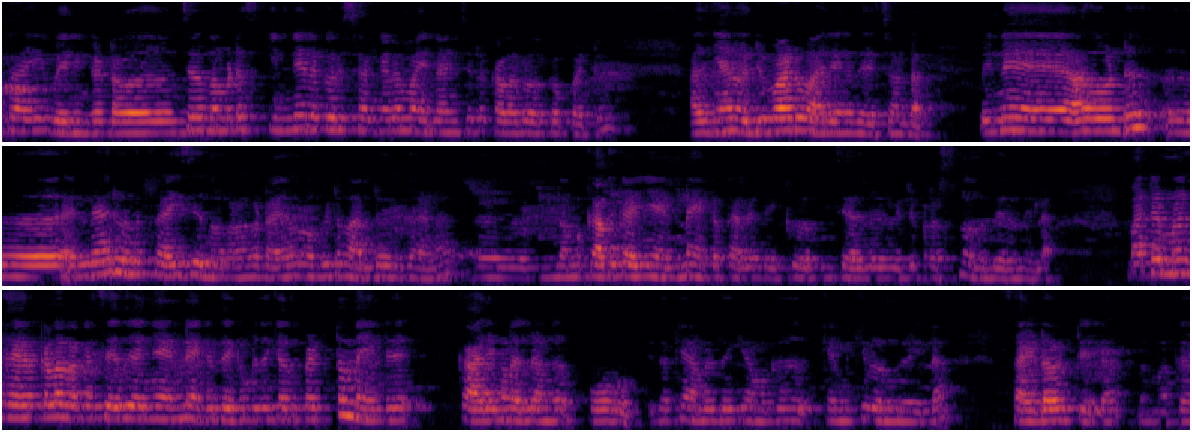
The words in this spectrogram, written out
ഇതായി വരും കേട്ടോ. വെച്ചാൽ നമ്മുടെ സ്കിന്നിലൊക്കെ ഒരു ശകലം മൈലാഞ്ചിയുടെ കളറും ഒക്കെ പറ്റും. അത് ഞാൻ ഒരുപാട് വാരി അങ്ങ് തേച്ചോണ്ടാണ് പിന്നെ അതുകൊണ്ട് എല്ലാവരും ഒന്ന് ട്രൈ ചെയ്ത് നോക്കണം കേട്ടോ. അത് നോക്കിയിട്ട് നല്ലൊരു ഇതാണ് നമുക്ക് നമുക്കത് കഴിഞ്ഞ് എണ്ണയൊക്കെ തല തേക്കുകയൊന്നും ചെയ്താലൊരു വലിയ പ്രശ്നമൊന്നും വരുന്നില്ല. മറ്റേ നമ്മൾ ഹെയർ കളറൊക്കെ ചെയ്ത് കഴിഞ്ഞാൽ എണ്ണയൊക്കെ തേക്കുമ്പോഴത്തേക്ക് അത് പെട്ടെന്ന് അതിന്റെ കാര്യങ്ങളെല്ലാം അങ്ങ് പോകും. ഇതൊക്കെ ആകുമ്പോഴത്തേക്ക് നമുക്ക് കെമിക്കലൊന്നുമില്ല സൈഡ് എഫക്റ്റ് ഇല്ല നമുക്ക്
